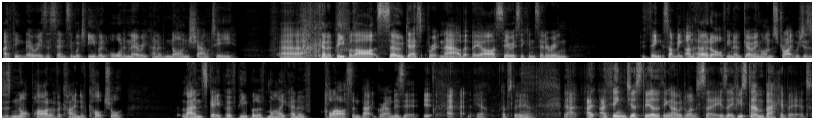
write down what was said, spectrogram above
I think there is a sense in which even ordinary, kind of non shouty uh, kind of people are so desperate now that they are seriously considering think something unheard of, you know, going on strike, which is just not part of the kind of cultural landscape of people of my kind of class and background, is it? it uh, yeah, absolutely. Yeah. I, I think just the other thing I would want to say is that if you stand back a bit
